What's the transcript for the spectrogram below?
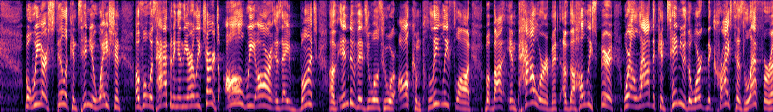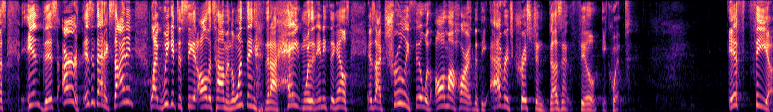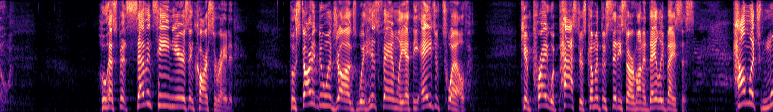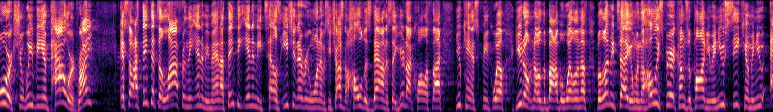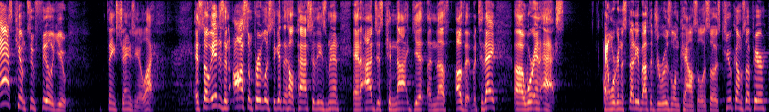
but we are still a continuation of what was happening in the early church. All we are is a bunch of individuals who are all completely flawed, but by empowerment of the Holy Spirit, we're allowed to continue the work that Christ has left for us in this earth. Isn't that exciting? Like we get to see it all the time. And the one thing that I hate more than anything else is I truly feel with all my heart that the average Christian doesn't feel equipped. If Theo, who has spent 17 years incarcerated, who started doing drugs with his family at the age of 12, can pray with pastors coming through City Serve on a daily basis, how much more should we be empowered, right? And so I think that's a lie from the enemy, man. I think the enemy tells each and every one of us, he tries to hold us down and say, You're not qualified. You can't speak well. You don't know the Bible well enough. But let me tell you, when the Holy Spirit comes upon you and you seek him and you ask him to fill you, things change in your life. And so it is an awesome privilege to get to help pastor these men, and I just cannot get enough of it. But today, uh, we're in Acts, and we're going to study about the Jerusalem Council. And so as Q comes up here,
